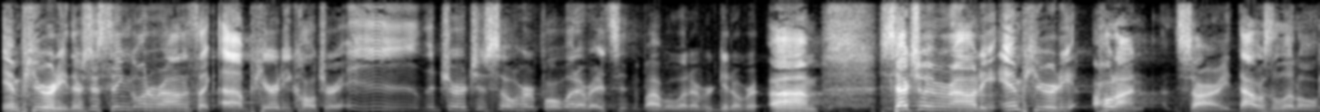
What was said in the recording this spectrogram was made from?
impurity. There's this thing going around. It's like uh, purity culture. the church is so hurtful. Whatever. It's in the Bible. Whatever. Get over it. Um, sexual immorality, impurity. Hold on. Sorry, that was a little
